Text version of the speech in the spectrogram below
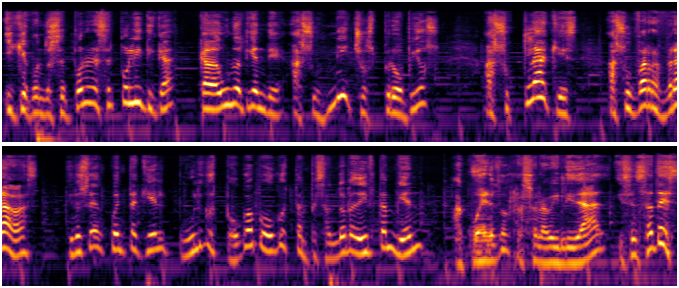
y que cuando se ponen a hacer política, cada uno atiende a sus nichos propios, a sus claques, a sus barras bravas, y no se dan cuenta que el público poco a poco está empezando a pedir también acuerdos, razonabilidad y sensatez.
